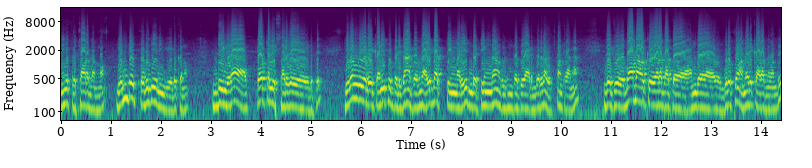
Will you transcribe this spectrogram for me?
நீங்கள் பிரச்சாரம் பண்ணணும் எந்த தொகுதியை நீங்கள் எடுக்கணும் இப்படிங்கிற டோட்டலி சர்வேயை எடுத்து இவங்களுடைய கணிப்புப்படி தான் இப்போ வந்து ஐபாக் டீம் மாதிரி இந்த டீம் தான் உங்களுக்கு முப்பத்தி ஆறு பேர் தான் ஒர்க் பண்ணுறாங்க இதுக்கு ஒபாமாவுக்கு வேலை பார்த்த அந்த குரூப்பும் அமெரிக்காவில் வந்து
